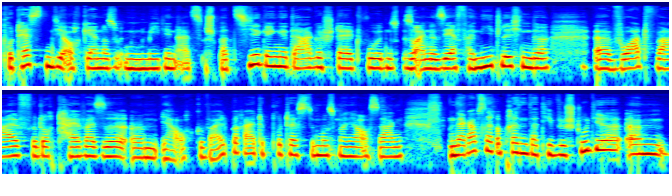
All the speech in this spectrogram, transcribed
Protesten, die auch gerne so in den Medien als Spaziergänge dargestellt wurden, so eine sehr verniedlichende äh, Wortwahl für doch teilweise ähm, ja auch gewaltbereite Proteste, muss man ja auch sagen. Und da gab es eine repräsentative Studie, ähm,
